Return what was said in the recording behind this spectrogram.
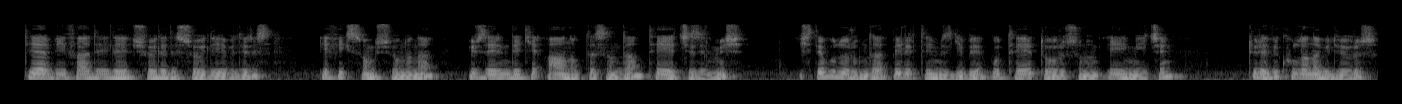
Diğer bir ifadeyle şöyle de söyleyebiliriz. fx fonksiyonuna üzerindeki a noktasından teğet çizilmiş. İşte bu durumda belirttiğimiz gibi bu teğet doğrusunun eğimi için türevi kullanabiliyoruz.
